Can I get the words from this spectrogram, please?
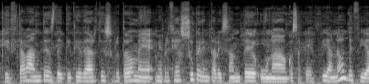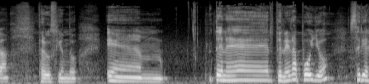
Que citaba antes, de Titi de Arte, sobre todo me, me parecía súper interesante una cosa que decía, ¿no? Decía, traduciendo, em, tener, tener apoyo sería,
